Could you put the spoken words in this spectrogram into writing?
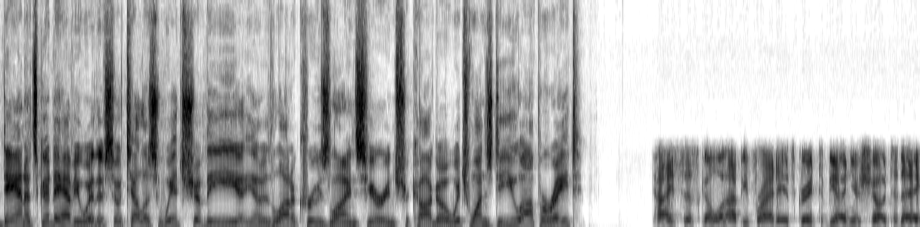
Dan, it's good to have you with us. So tell us which of the, you know, there's a lot of cruise lines here in Chicago. Which ones do you operate? Hi, Cisco. Well, happy Friday. It's great to be on your show today.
